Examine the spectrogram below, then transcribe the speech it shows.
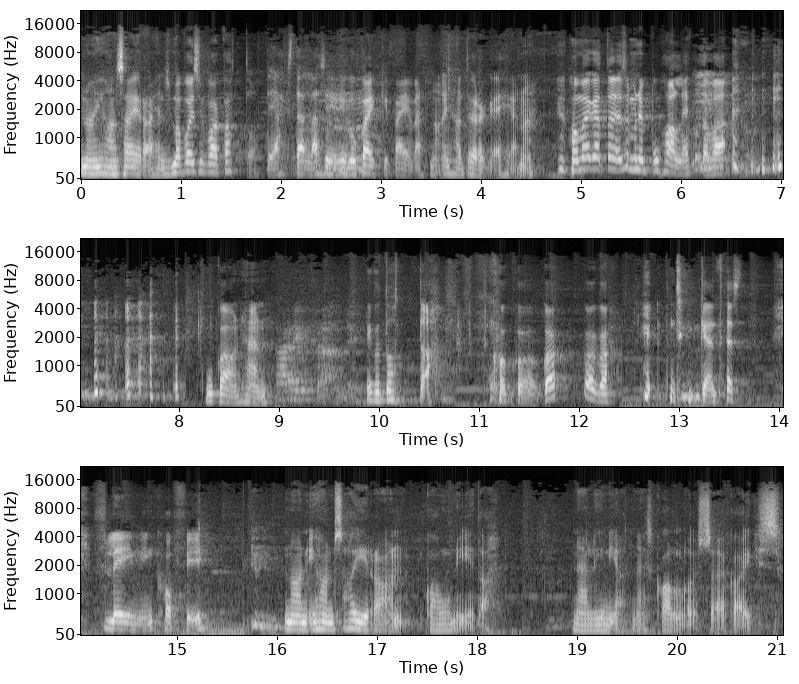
Ne on ihan sairaan. Mä voisin vaan katsoa, tiedäks, tällaisia niin kuin kaikki päivät. Ne on ihan törkeä hienoja. Oh god, toi on semmonen puhallettava. Kuka on hän? Kari. Niinku totta. Koko, koko, koko. Tykkään tästä Flaming Coffee. Nämä on ihan sairaan kauniita. Nämä linjat näissä kalloissa ja kaikissa.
